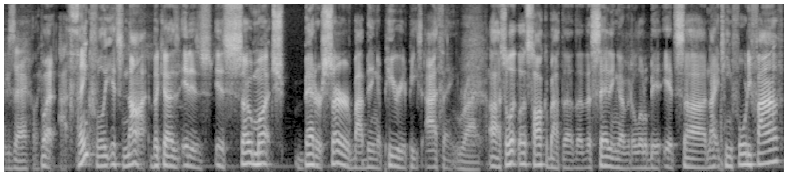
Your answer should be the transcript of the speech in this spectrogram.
Exactly. But I, thankfully, it's not because it is it is so much better served by being a period piece. I think. Right. Uh, so let, us talk about the, the the setting of it a little bit. It's uh, 1945,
